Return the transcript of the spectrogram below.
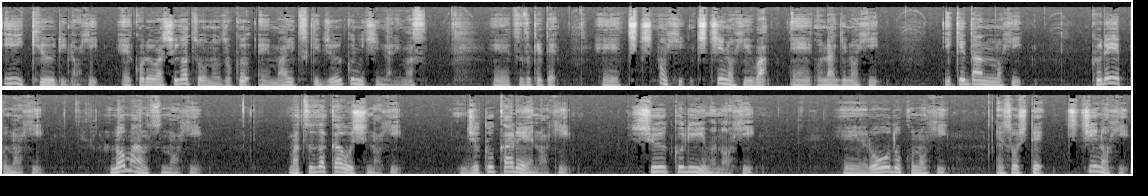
いいきゅうりの日。えこれは4月を除く、え毎月19日になります。え続けて、え父の日、父の日は、えうなぎの日。池段の日、クレープの日、ロマンスの日、松坂牛の日、熟カレーの日、シュークリームの日、えー、朗読の日、え、そして父の日、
